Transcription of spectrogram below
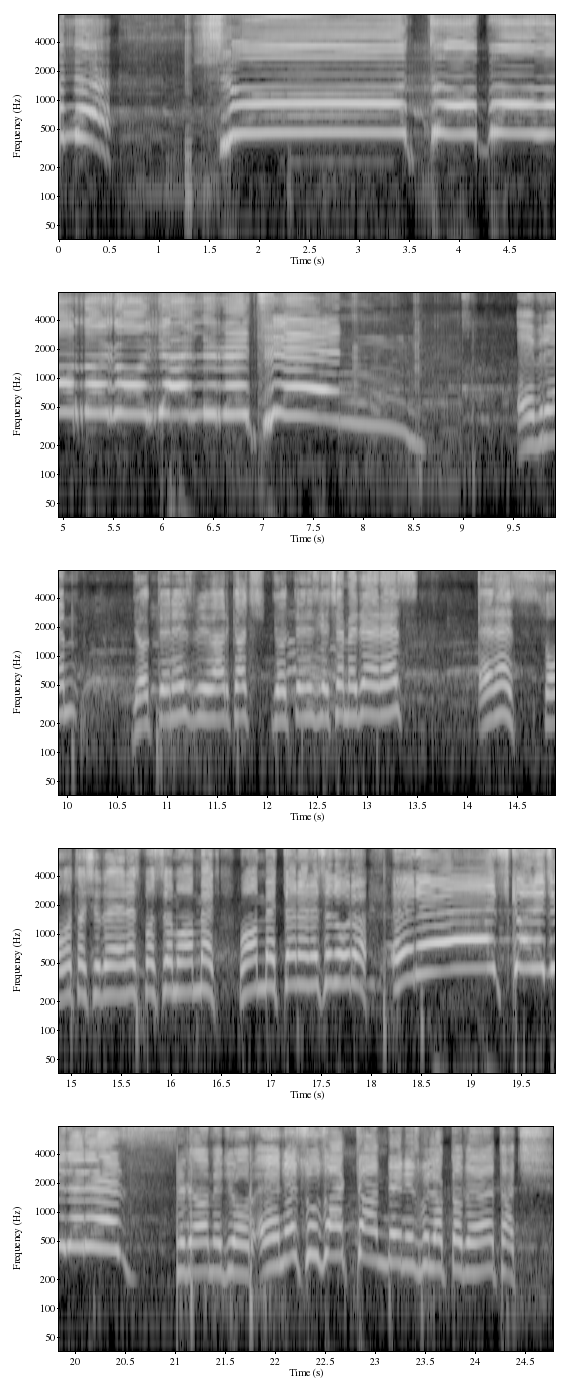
Döndü. Şut top ağlarda gol geldi Metin. Evrim Gökdeniz bir ver kaç. Gökdeniz geçemedi Enes. Enes sola taşıdı Enes pası Muhammed. Muhammed'den Enes'e doğru. Enes kaleci Deniz. Devam ediyor. Enes uzaktan Deniz blokladı. Taç.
